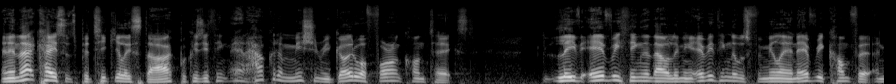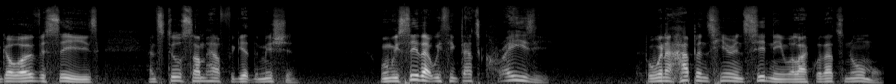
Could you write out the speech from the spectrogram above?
And in that case, it's particularly stark because you think, man, how could a missionary go to a foreign context, leave everything that they were living, everything that was familiar, and every comfort, and go overseas and still somehow forget the mission. When we see that, we think that's crazy. But when it happens here in Sydney, we're like, well, that's normal.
